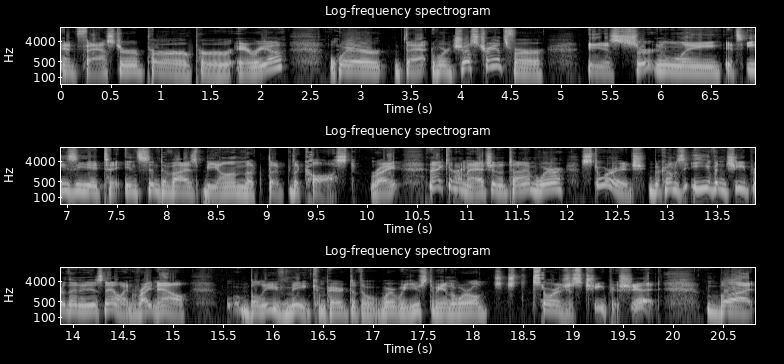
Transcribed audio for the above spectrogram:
and faster per per area, where that where just transfer is certainly it's easy to incentivize beyond the, the, the cost, right? And I can imagine a time where storage becomes even cheaper than it is now. And right now, believe me, compared to the where we used to be in the world, storage is cheap as shit. But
